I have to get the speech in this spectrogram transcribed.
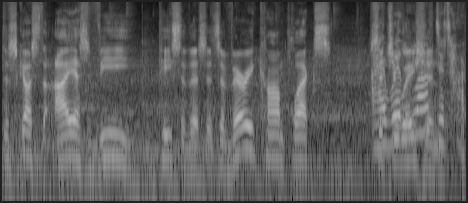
discuss the ISV piece of this. It's a very complex situation. I would love to talk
